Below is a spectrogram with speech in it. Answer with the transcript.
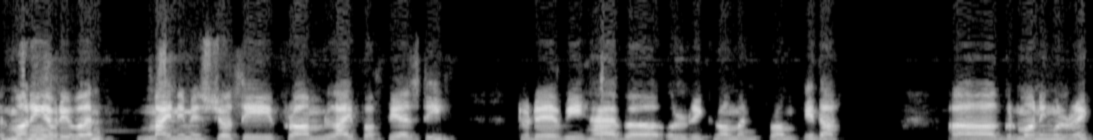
Good morning, everyone. My name is Jyoti from Life of PhD. Today we have uh, Ulrik Romme from IDA. Uh, good morning, Ulrich.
